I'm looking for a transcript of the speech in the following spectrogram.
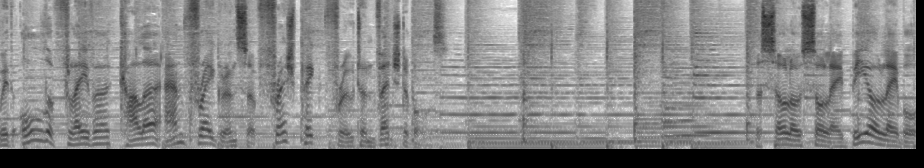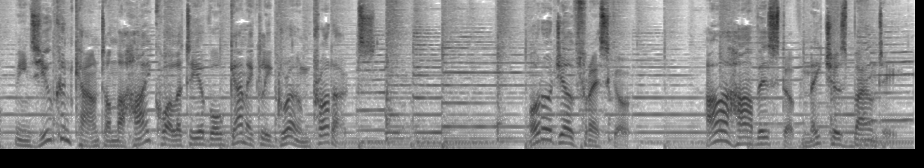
with all the flavour, colour and fragrance of fresh-picked fruit and vegetables. The Solo Sole Bio label means you can count on the high quality of organically grown products. Orogel Fresco, our harvest of nature's bounty.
